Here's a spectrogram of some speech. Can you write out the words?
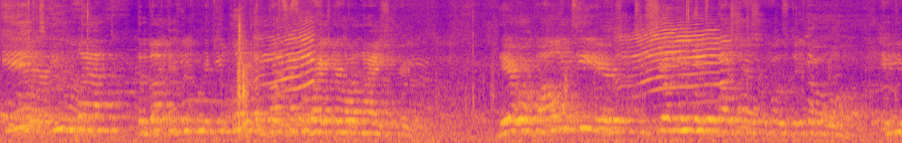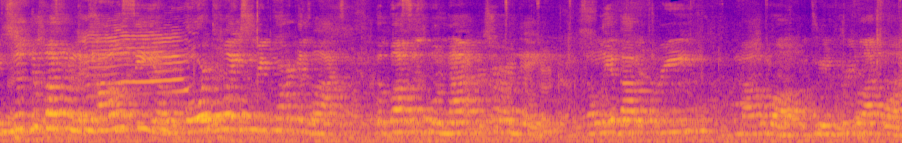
If you left the bus, if you, if you look, the buses right there on Ninth Street. There are volunteers to show you which bus you're supposed to go on. If you took the bus from the Coliseum or Clay Street parking lots, the buses will not return there. It's only about a three mile walk, between three block walk.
